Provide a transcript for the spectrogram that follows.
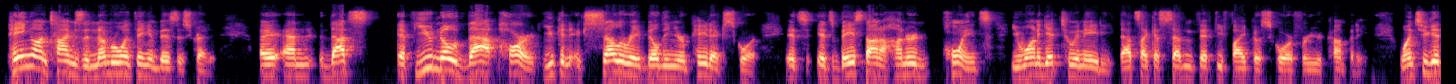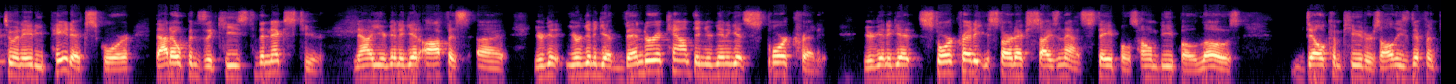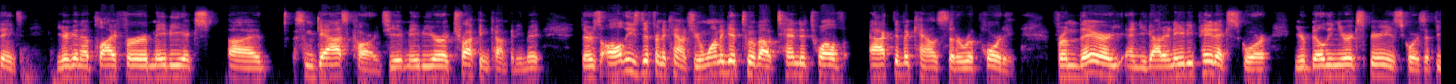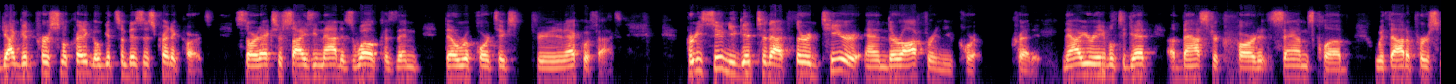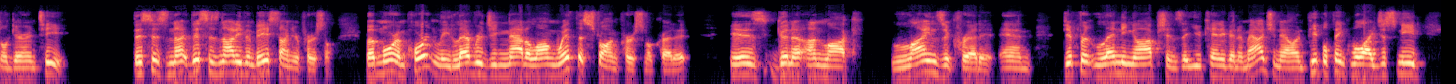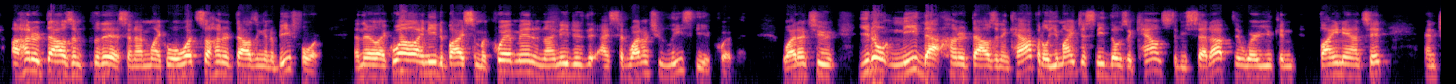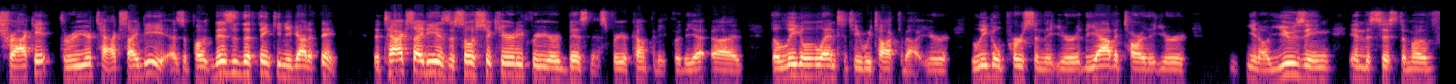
Paying on time is the number one thing in business credit. And that's if you know that part, you can accelerate building your Paydex score. It's it's based on 100 points. You want to get to an 80. That's like a 750 FICO score for your company. Once you get to an 80 Paydex score, that opens the keys to the next tier. Now you're going to get office. Uh, you're going you're going to get vendor account. Then you're going to get store credit. You're going to get store credit. You start exercising that. Staples, Home Depot, Lowe's, Dell Computers, all these different things. You're going to apply for maybe uh, some gas cards. Maybe you're a trucking company. There's all these different accounts. You want to get to about 10 to 12 active accounts that are reporting. From there, and you got an 80 Paydex score, you're building your experience scores. If you got good personal credit, go get some business credit cards. Start exercising that as well, because then they'll report to Experian and Equifax. Pretty soon, you get to that third tier, and they're offering you credit. Now you're able to get a MasterCard at Sam's Club without a personal guarantee. This is not this is not even based on your personal. But more importantly, leveraging that along with a strong personal credit is going to unlock lines of credit and different lending options that you can't even imagine now. And people think, well, I just need a hundred thousand for this, and I'm like, well, what's a hundred thousand going to be for? And they're like, well, I need to buy some equipment, and I need to. I said, why don't you lease the equipment? Why don't you? You don't need that hundred thousand in capital. You might just need those accounts to be set up to where you can finance it and track it through your tax ID as opposed this is the thinking you got to think. The tax ID is the social security for your business for your company for the uh, the legal entity we talked about your legal person that you're the avatar that you're you know using in the system of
